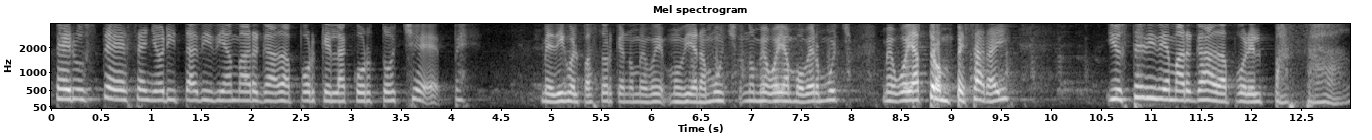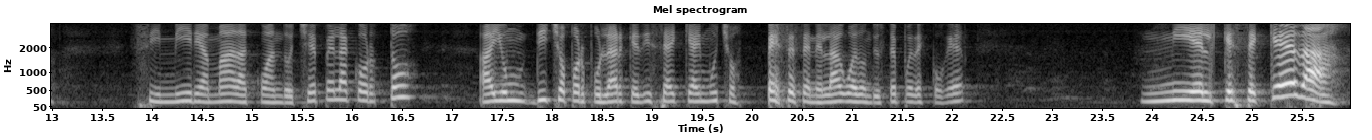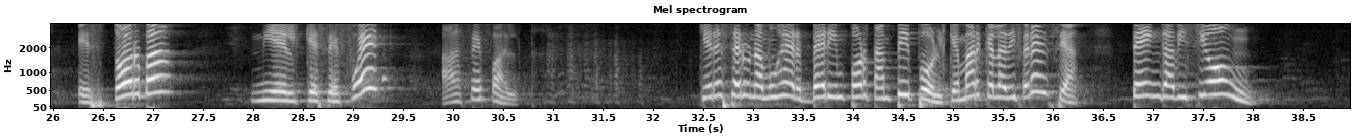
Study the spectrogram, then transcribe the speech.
Pero usted, señorita, vive amargada porque la cortó Chepe. Me dijo el pastor que no me moviera mucho, no me voy a mover mucho, me voy a trompezar ahí. Y usted vive amargada por el pasado. Si mire, amada, cuando Chepe la cortó, hay un dicho popular que dice que hay muchos peces en el agua donde usted puede escoger. Ni el que se queda estorba, ni el que se fue hace falta. ¿Quiere ser una mujer very important people que marque la diferencia? Tenga visión.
